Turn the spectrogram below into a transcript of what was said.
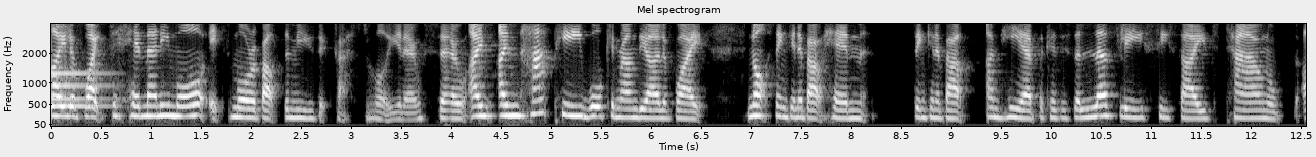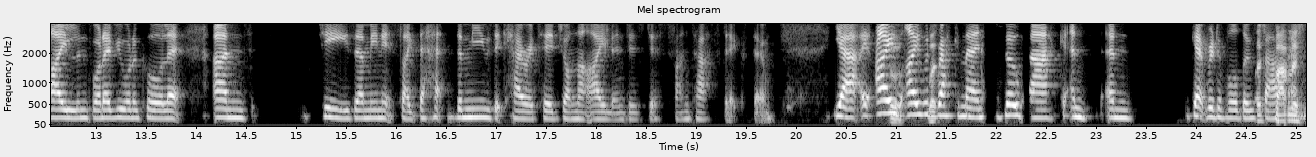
Isle of Wight to him anymore. It's more about the music festival, you know. So I'm I'm happy walking around the Isle of Wight, not thinking about him, thinking about I'm here because it's a lovely seaside town or island, whatever you want to call it. And geez, I mean, it's like the he- the music heritage on that island is just fantastic. So, yeah, I I, I would But- recommend go back and and get rid of all those. Let's bad banish memories.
